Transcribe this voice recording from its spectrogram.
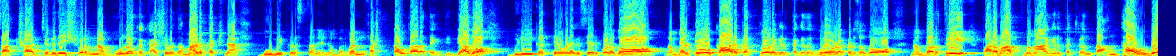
ಸಾಕ್ಷಾತ್ ಜಗದೀಶ್ವರನ್ನ ಭೂಲೋಕಕ್ಕೆ ಆಶೀರ್ವಾದ ಮಾಡಿದ ತಕ್ಷಣ ಭೂಮಿ ಕಳಿಸ್ತಾನೆ. ನಂಬರ್ ಒನ್ ಫಸ್ಟ್ ಅವತಾರ ತೆಗೆದಿದ್ಯಾವುದೋ ಬಿಳಿ ಕತ್ತೆ ಒಳಗೆ ಸೇರ್ಕೊಳ್ಳೋದು. ನಂಬರ್ ಟು ಕಾಡ್ ಕತ್ಲೊಳಗಿರ್ತಕ್ಕಂಥ ಗುಹೆ ಒಳಗೆ ಕಳಿಸೋದು. ನಂಬರ್ ತ್ರೀ ಪರಮಾತ್ಮನಾಗಿರ್ತಕ್ಕಂಥ ಅಂಥ ಒಂದು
